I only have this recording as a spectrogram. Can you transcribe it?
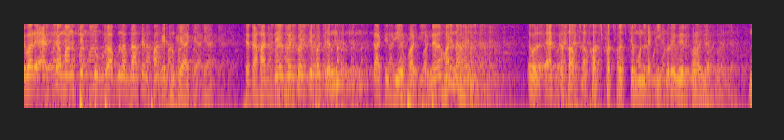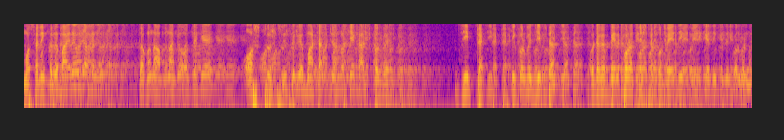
এবার একটা মাংসের টুকরো আপনার দাঁতের ফাঁকে ঢুকে আছে। সেটা হাত দিয়ে বের করতে পারছেন না, কাটি দিয়ে পারছেন হয় না? হয় না। এবার একটা সবসময় খচখচ করছে, মনটা কি করে বের করা যায়? মশারি খুলে বাইরেও যাবেন তখন আপনাকে ও থেকে অস্তুষ্টি থেকে বাঁচার জন্য কে কাজ করবে? জীবটা। কি করবে জীবটা? ওটাকে বের করার চেষ্টা করবে। এদিক ওদিক এদিক ওদিক করবে না?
